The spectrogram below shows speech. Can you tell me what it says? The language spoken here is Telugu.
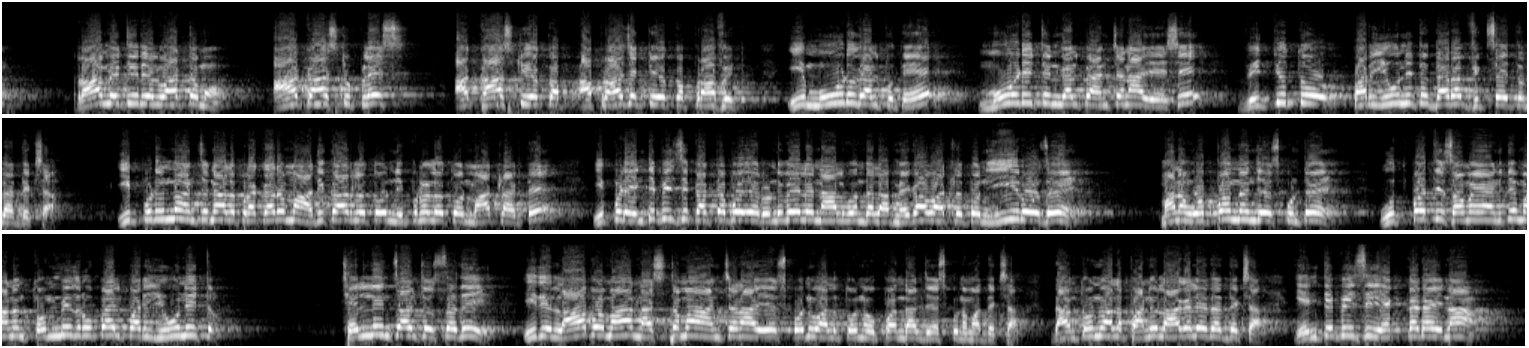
రా మెటీరియల్ వాడతాము. ఆ కాస్ట్ ప్లస్ ఆ కాస్ట్ యొక్క ఆ ప్రాజెక్ట్ యొక్క ప్రాఫిట్ ఈ మూడు కలిపితే మూడింటిని కలిపి అంచనా చేసి విద్యుత్తు పర్ యూనిట్ ధర ఫిక్స్ అవుతుంది అధ్యక్ష. ఇప్పుడున్న అంచనాల ప్రకారం మా అధికారులతో నిపుణులతో మాట్లాడితే ఇప్పుడు ఎన్టీపీసీ కట్టబోయే రెండు వేల నాలుగు వందల మెగావాట్లతో ఈ రోజే మనం ఒప్పందం చేసుకుంటే ఉత్పత్తి సమయానికి మనం తొమ్మిది రూపాయలు పర్ యూనిట్ చెల్లించాల్సి వస్తుంది. ఇది లాభమా నష్టమా అంచనా వేసుకొని వాళ్ళతో ఒప్పందాలు చేసుకున్నాం అధ్యక్ష. దాంతో వాళ్ళ పనులు ఆగలేదు అధ్యక్ష. ఎన్టీపీసీ ఎక్కడైనా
